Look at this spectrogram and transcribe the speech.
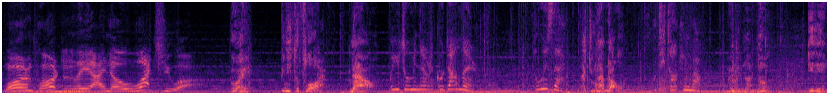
More importantly, I know what you are. Boy, beneath the floor. Now. But you told me never to go down there. Who is that? I do not know. What's he talking about? I do not know. Get in.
